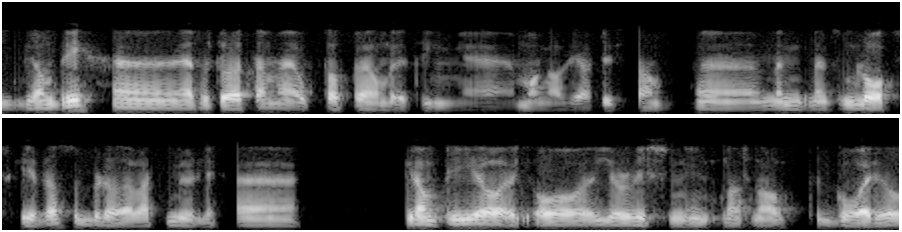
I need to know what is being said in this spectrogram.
i Grand Prix. Jeg forstår at de er opptatt av andre ting, mange av de artistene. Men, men som låtskrivere så burde det vært mulig. Grand Prix og, og, Eurovision internasjonalt går jo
